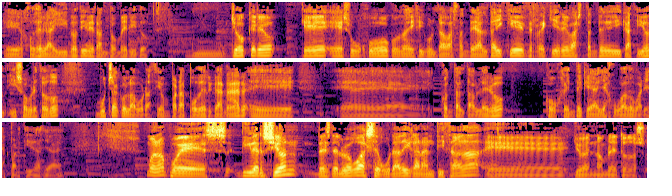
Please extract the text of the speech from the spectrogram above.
eh, joder, ahí no tiene tanto mérito. Mm, Yo creo que es un juego con una dificultad bastante alta y que requiere bastante dedicación y sobre todo mucha colaboración para poder ganar eh, eh, contra el tablero con gente que haya jugado varias partidas ya. ¿eh? Bueno, pues diversión, desde luego asegurada y garantizada. Eh, yo en nombre de todos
